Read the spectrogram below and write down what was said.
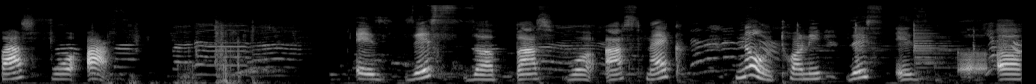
bus for us? Is this the bus for us, Mac? No, Tony, this is a, a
